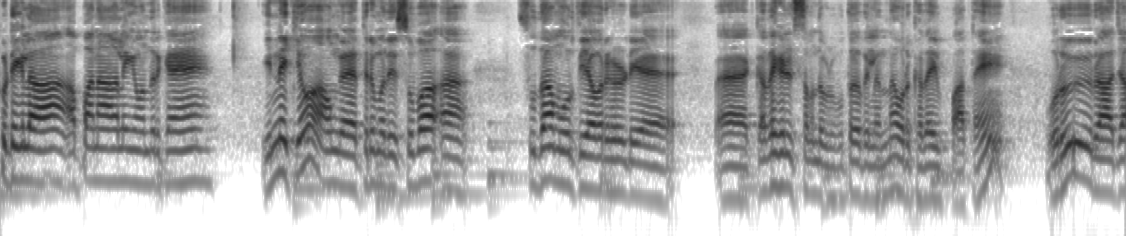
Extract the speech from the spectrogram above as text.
குட்டிகளா அப்பா நான் ஆகலைங்க வந்திருக்கேன். இன்றைக்கும் அவங்க திருமதி சுபா சுதாமூர்த்தி அவர்களுடைய கதைகள் சம்மந்தப்பட்ட புத்தகத்திலேருந்து தான் ஒரு கதை பார்த்தேன். ஒரு ராஜா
